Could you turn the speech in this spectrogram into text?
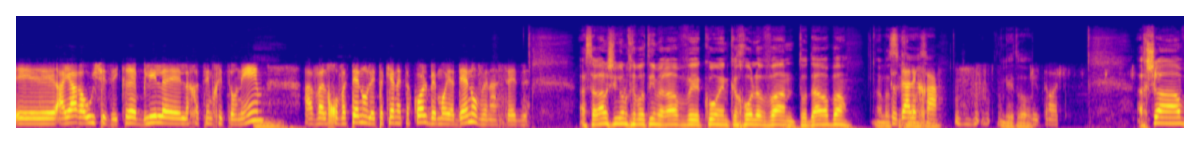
אה, היה ראוי שזה יקרה בלי לחצים חיצוניים, mm. אבל חובתנו לתקן את הכל במו ידינו ונעשה את זה. השרה לשוויון חברתי מירב כהן, כחול לבן, תודה רבה. על השיחה. תודה לך. להתראות. להתראות. עכשיו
